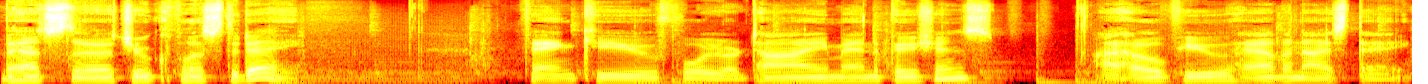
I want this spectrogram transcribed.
That's the Joke Plus today. Thank you for your time and patience. I hope you have a nice day.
